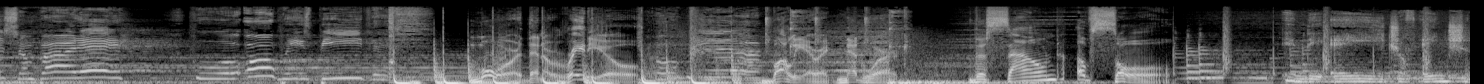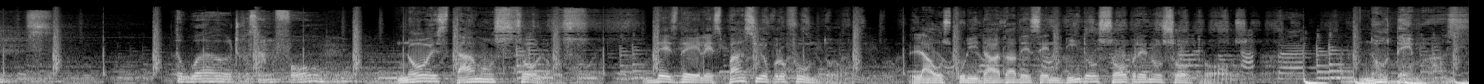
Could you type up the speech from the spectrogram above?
needed somebody who will always be there. More than a radio. Balearic Network. The sound of soul. In the age of ancients, the world was unformed. No estamos solos. Desde el espacio profundo, la oscuridad ha descendido sobre nosotros. No temas,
